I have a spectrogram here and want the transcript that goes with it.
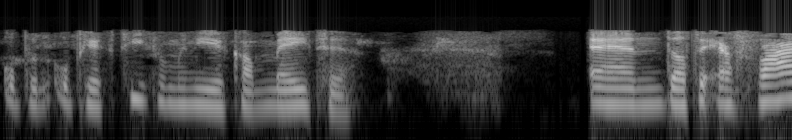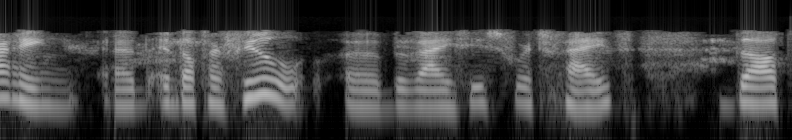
op een objectieve manier kan meten. En dat de ervaring, uh, en dat er veel uh, bewijs is voor het feit dat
